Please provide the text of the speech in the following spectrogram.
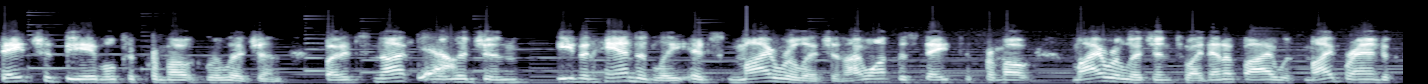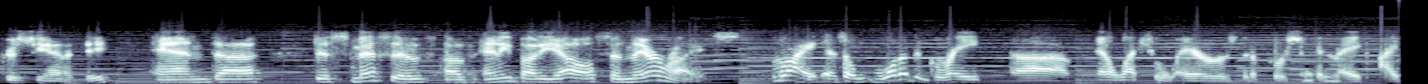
state should be able to promote religion, but it's not yeah. religion even handedly, it's my religion. I want the state to promote my religion, to identify with my brand of Christianity, and uh, dismissive of anybody else and their rights. Right. And so, one of the great uh, intellectual errors that a person can make, I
